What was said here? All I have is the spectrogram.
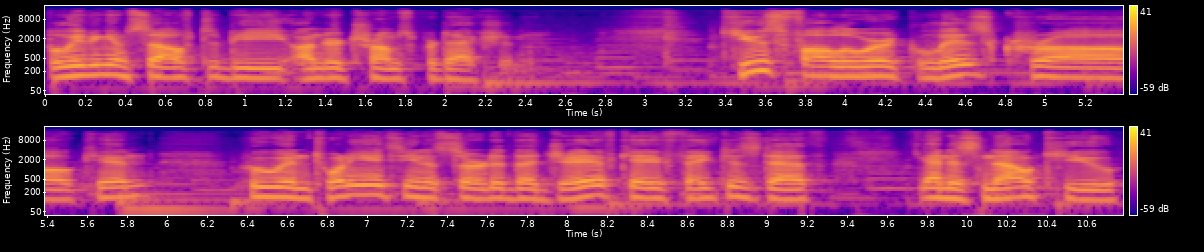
believing himself to be under Trump's protection. Q's follower Liz Crokin, who in 2018 asserted that JFK faked his death and is now Q,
